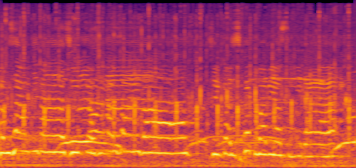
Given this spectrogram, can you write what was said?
감사합니다. 지금까지 감사합니다. 지금까지 스펙방이었습니다.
